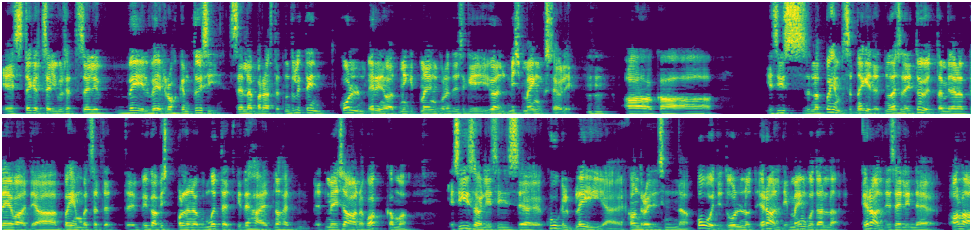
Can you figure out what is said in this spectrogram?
ja siis tegelikult selgus, et see oli veel, veel rohkem tõsi, sellepärast et nad olid teinud kolm erinevat mingit mängu, nad isegi ei öelnud, mis mäng see oli mm. -hmm. aga, ja siis nad põhimõtteliselt nägid, et need asjad ei tööta, mida nad teevad ja põhimõtteliselt, et ega vist pole nagu mõtetki teha, et noh, et, et me ei saa nagu hakkama. ja siis oli siis äh, Google Play ehk Androidi sinna poodi tulnud eraldi mängude alla, eraldi selline ala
